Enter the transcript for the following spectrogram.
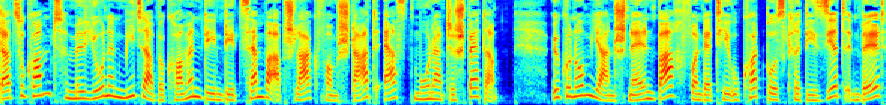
Dazu kommt, Millionen Mieter bekommen den Dezemberabschlag vom Staat erst Monate später. Ökonom Jan Schnellenbach von der TU Cottbus kritisiert in Bild,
